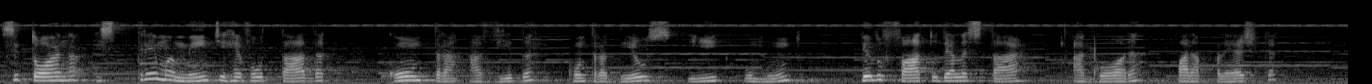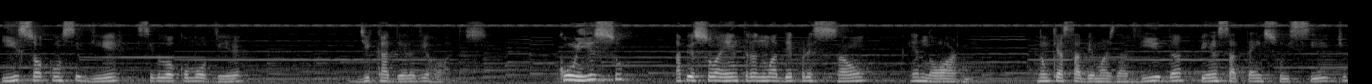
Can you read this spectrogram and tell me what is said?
se torna extremamente revoltada contra a vida, contra Deus e o mundo, pelo fato dela estar agora paraplégica e só conseguir se locomover de cadeira de rodas. Com isso, a pessoa entra numa depressão enorme não quer saber mais da vida, pensa até em suicídio.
